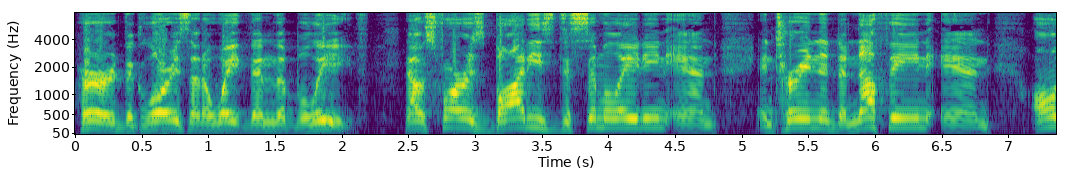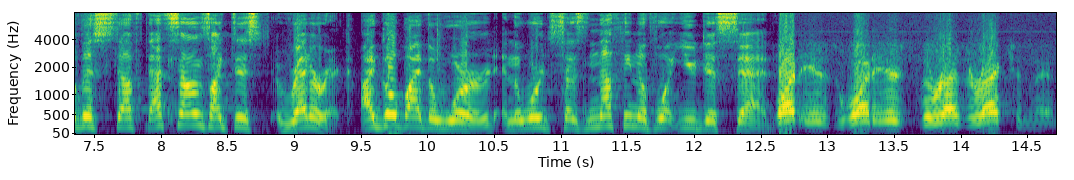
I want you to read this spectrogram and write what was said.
heard the glories that await them that believe. Now, as far as bodies dissimilating and, and turning into nothing and all this stuff, that sounds like just rhetoric. I go by the word, and the word says nothing of what you just said. What is what is the resurrection then?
